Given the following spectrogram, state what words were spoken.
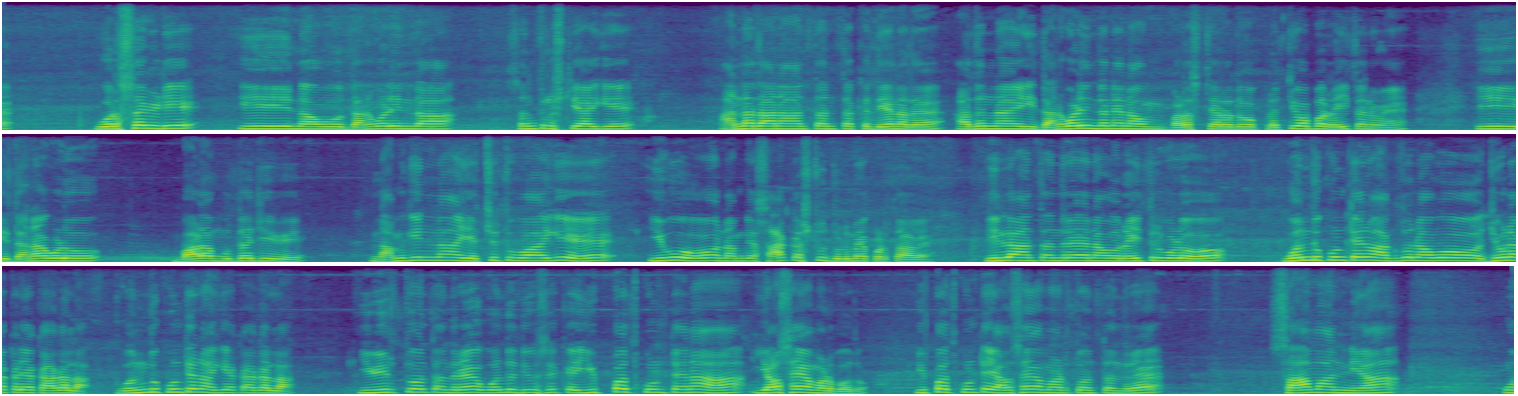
ವರ್ಷವಿಡೀ ಈ ನಾವು ದನಗಳಿಂದ ಸಂತುಷ್ಟಿಯಾಗಿ ಅನ್ನದಾನ ಅಂತಕ್ಕದ್ದು ಅದನ್ನು ಈ ದನಗಳಿಂದನೇ ನಾವು ಬಳಸ್ತಾ ಇರೋದು ಪ್ರತಿಯೊಬ್ಬ ರೈತನೂ ಈ ದನಗಳು ಭಾಳ ಮುದ್ದಜೀವಿ. ನಮಗಿನ್ನ ಹೆಚ್ಚಿತವಾಗಿ ಇವು ನಮಗೆ ಸಾಕಷ್ಟು ದುಡಿಮೆ ಕೊಡ್ತಾವೆ. ಇಲ್ಲ ಅಂತಂದರೆ ನಾವು ರೈತರುಗಳು ಒಂದು ಕುಂಟೆನೂ ಅಗ್ದು ನಾವು ಜೀವನ ಕಳಿಯೋಕ್ಕಾಗಲ್ಲ. ಒಂದು ಕುಂಟೆನೂ ಅಗಿಯೋಕ್ಕಾಗಲ್ಲ. ಇವಿರ್ತು ಅಂತಂದರೆ ಒಂದು ದಿವಸಕ್ಕೆ ಇಪ್ಪತ್ತು ಕುಂಟೆನ ವ್ಯವಸಾಯ ಮಾಡ್ಬೋದು. ಇಪ್ಪತ್ತು ಕುಂಟೆ ವ್ಯವಸಾಯ ಮಾಡ್ತು ಅಂತಂದರೆ ಸಾಮಾನ್ಯ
